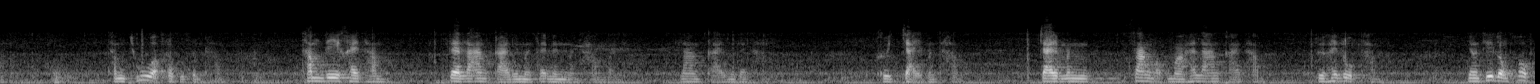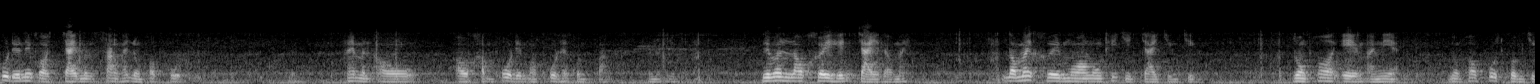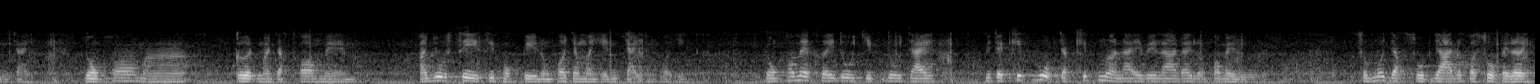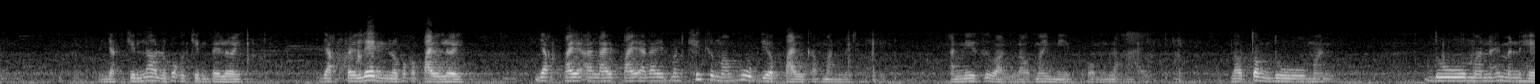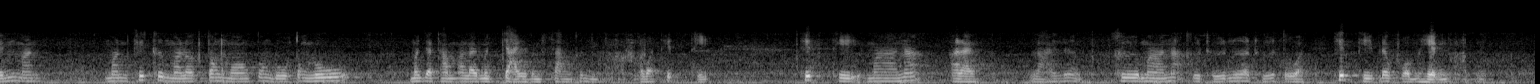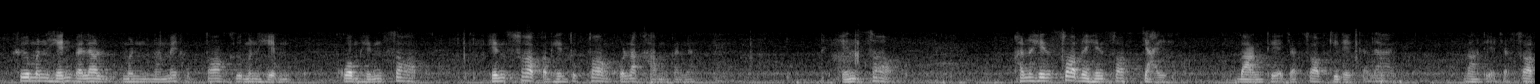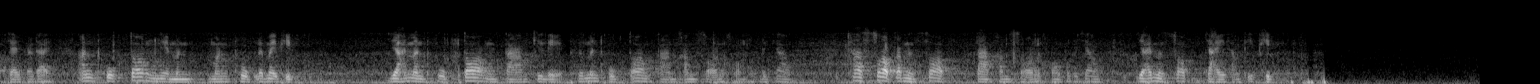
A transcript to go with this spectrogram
ำทำชั่วก็คือคนทำทำดีใครทำแต่ร่างกายนี่มันใช่มันมันทำไปร่างกายมันจะทำคือใจมันทำใจมันสร้างออกมาให้ร่างกายทำหรือให้รูปทำอย่างที่หลวงพ่อพูดเดี๋ยวนี้ก็ใจมันสร้างให้หลวงพ่อพูด ให้มันเอา เอาคำพูดเดี๋ยวมาพูดให้คนฟังนั่นเองเดี๋ยวว่าเราเคยเห็นใจเราไหม เราไม่เคยมองลงที่จิตใจจริง ๆ หลวงพ่อเองอันเนี้ยหลวงพ่อพูดความจริงใจ หลวงพ่อมาเกิดมาจากท้องแม่มาอายุสี่สิบหกปี หลวงพ่อจะมาเห็นใจหลวงพ่อเอง หลวงพ่อไม่เคยดูจิตดูใจ มีแต่คิดวูบจะคิดเมื่อไรเวลาใดหลวงพ่อไม่รู้เลยสมมุติอยากสูบยาหลวงพ่อสูบไปเลย อยากกินเหล้าหลวงพ่อก็กินไปเลย อยากไปเล่นหลวงพ่อก็ไปเลย อยากไปอะไรไปอะไร มันคิดขึ้นมาวูบเดียวไปกับมันเลยทันทีอันนี้สื่อว่าเราไม่มีผมละอาย เราต้องดูมัน ดูมันให้มันเห็นมัน มันคิดขึ้นมาเราต้องมองต้องดูต้องรู้ มันจะทำอะไรมันใจมันสั่งขึ้นมาคำว่าทิฏฐิ ทิฏฐิมานะอะไรหลายเรื่อง คือมานะคือถือเนื้อถือตัว ทิฏฐิแล้วผมเห็น คือมันเห็นไปแล้วมันมันไม่ถูกต้อง คือมันเห็นความเห็นชอบ เห็นชอบกับเห็นถูกต้องคนละคำกันนะเห็นชอบคณะเห็นชอบเนี่ยเห็นชอบใจ บางทีอาจจะชอบกิเลสก็ได้ บางทีอาจจะชอบใจก็ได้ อันถูกต้องเนี่ยมันมันถูกและไม่ผิด อย่าให้มันถูกต้องตามกิเลสคือมันถูกต้องตามคำสอนของพระพุทธเจ้า ถ้าชอบก็มันชอบตามคำสอนของพระพุทธเจ้า อย่าให้มันชอบใจทางที่ผิด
